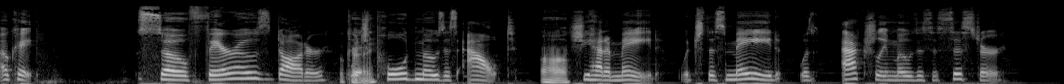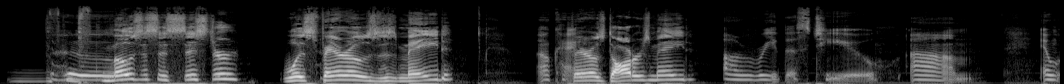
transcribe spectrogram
Okay, so Pharaoh's daughter, Okay. which pulled Moses out, uh-huh she had a maid, which this maid was actually Moses' sister. Who? moses' sister was pharaoh's maid Okay. pharaoh's daughter's maid I'll read this to you. Um, and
